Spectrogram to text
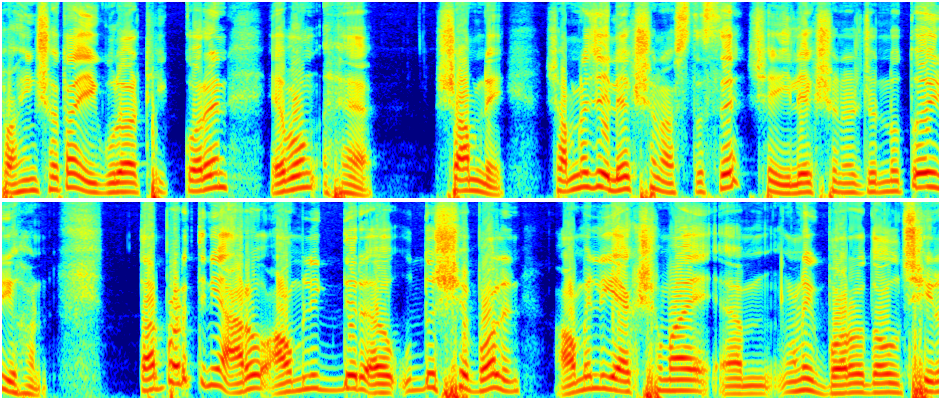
সহিংসতা, এইগুলো ঠিক করেন এবং হ্যাঁ সামনে সামনে যে ইলেকশন আসতেছে, সেই ইলেকশনের জন্য তৈরি হন। তারপরে তিনি আরও আওয়ামী লীগদের উদ্দেশ্যে বলেন, আওয়ামী লীগ একসময় অনেক বড় দল ছিল,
